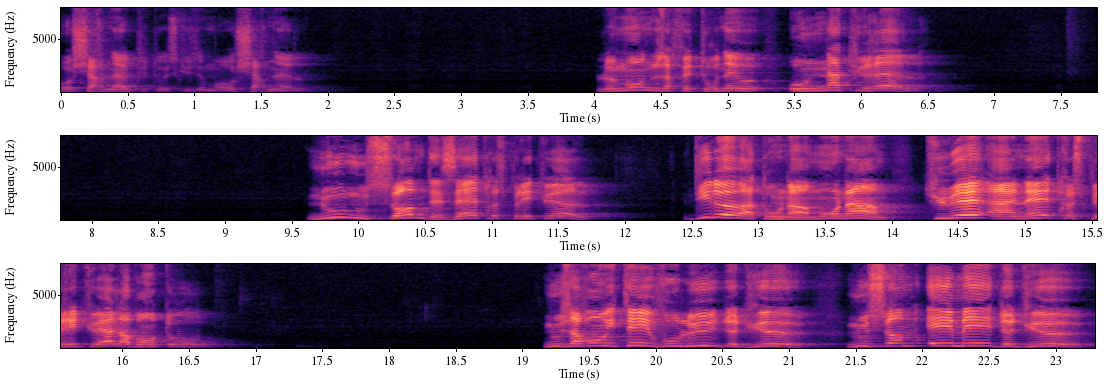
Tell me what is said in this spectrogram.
Au charnel plutôt, excusez-moi, au charnel. Le monde nous a fait tourner au, naturel. Nous, nous sommes des êtres spirituels. Dis-le à ton âme, mon âme, tu es un être spirituel avant tout. Nous avons été voulus de Dieu. Nous sommes aimés de Dieu.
